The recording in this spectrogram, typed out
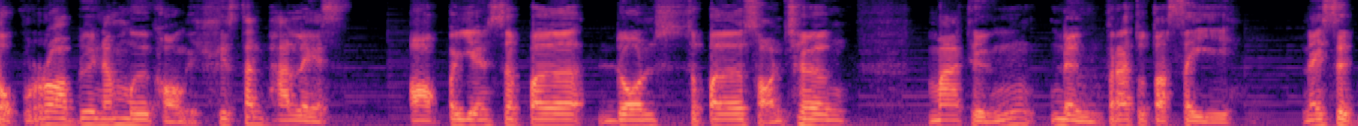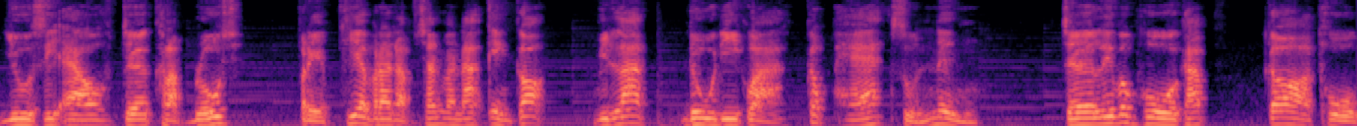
ตกรอบด้วยน้ำมือของคริสตันพาเลสออกไปเยือนสเปอร์ โดนสเปอร์สอนเชิง มาถึง 1 ประตูต่อ 4 ในศึก UCL เจอคลับบรูชเปรียบเทียบระดับชั้นวรรณะเองก็วิลล่าดูดีกว่าก็แพ้ 0-1 เจอลิเวอร์พูลครับ ก็ถูก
